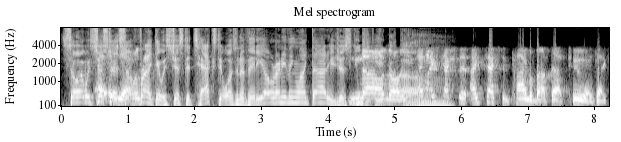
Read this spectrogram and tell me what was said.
So it was just Uh, a, yeah, so it was- Frank. It was just a text. It wasn't a video or anything like that. He just he- no, he- no. oh. and I texted. I texted Keim about that too. I was like,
